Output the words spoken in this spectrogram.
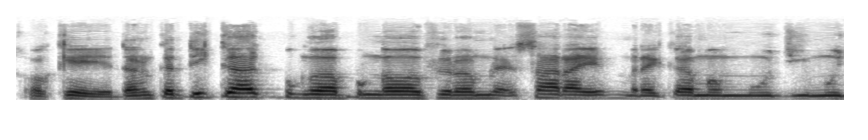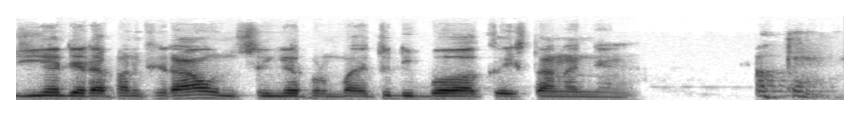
Oke, dan ketika penggawa-penggawa Firaun melihat Sarai, mereka memuji-mujinya di hadapan Firaun sehingga perempuan itu dibawa ke istananya. Oke,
